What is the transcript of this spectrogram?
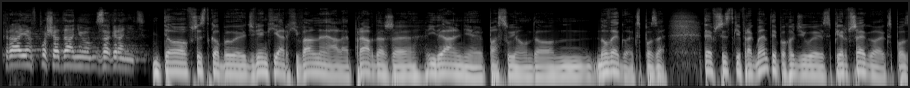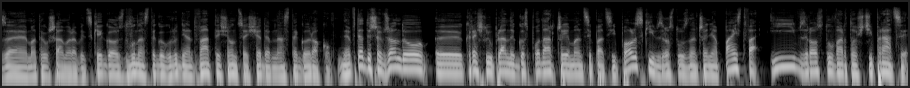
krajem w posiadaniu zagranicy. To wszystko były dźwięki archiwalne, ale prawda, że idealnie pasują do nowego expose. Te wszystkie fragmenty pochodziły z pierwszego expose Mateusza Morawieckiego z 12 grudnia 2017 roku. Wtedy szef rządu y, kreślił plany gospodarczej emancypacji Polski, wzrostu znaczenia państwa i wzrostu wartości pracy.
